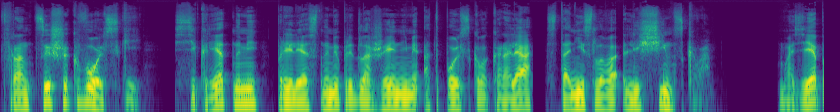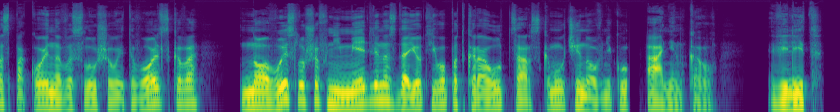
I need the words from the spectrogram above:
Францишек Вольский, с секретными прелестными предложениями от польского короля Станислава Лещинского. Мазепа спокойно выслушивает Вольского, но, выслушав, немедленно сдает его под караул царскому чиновнику Аненкову, велит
